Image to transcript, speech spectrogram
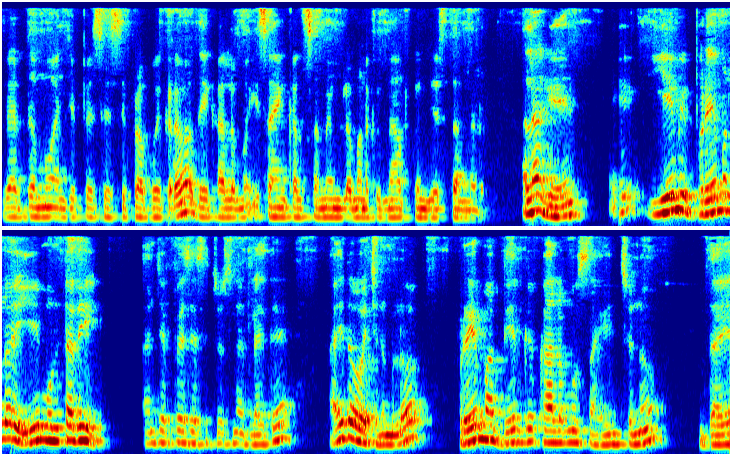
వ్యర్థము అని చెప్పేసి ప్రభు ఇక్కడ ఉదయకాలము ఈ సాయంకాల సమయంలో మనకు జ్ఞాపకం చేస్తా ఉన్నాడు. అలాగే ఏమి ప్రేమలో ఏముంటది అని చెప్పేసి చూసినట్లయితే ఐదవ వచనంలో ప్రేమ దీర్ఘకాలము సహించును దయ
